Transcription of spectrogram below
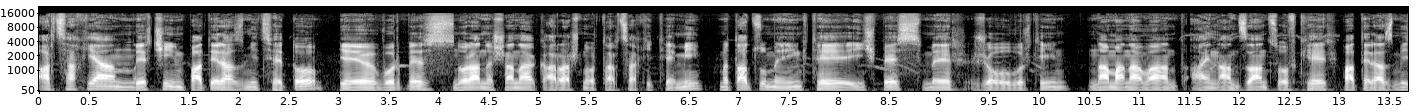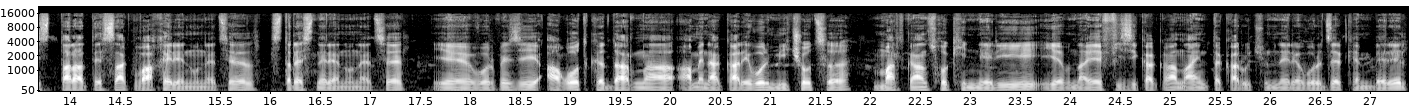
Արցախյան վերջին պատերազմից հետո եւ որպես նորանշանակ առաջնորդ Արցախի թեմի մտածում էինք թե ինչպես մեր ժողովրդին նամանավանդ այն անձանց, ովքեր պատերազմից տարատեսակ վախեր են ունեցել, ստրեսներ են ունեցել, եւ որպեսզի աղոթքը դառնա ամենակարևոր միջոցը մարդկանց հոգիների եւ նաեւ ֆիզիկական այն տկարությունները, որ ձեռք են բերել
